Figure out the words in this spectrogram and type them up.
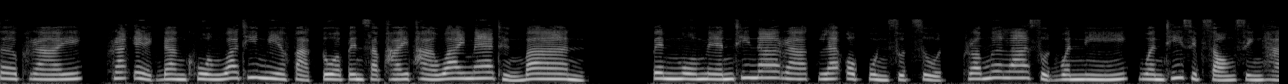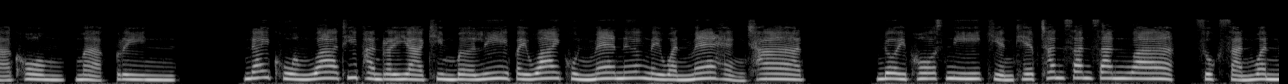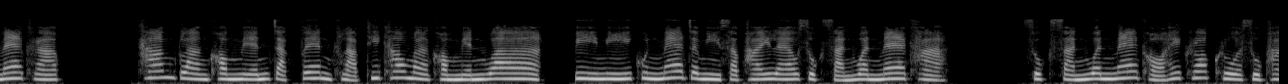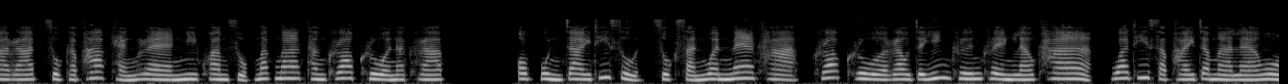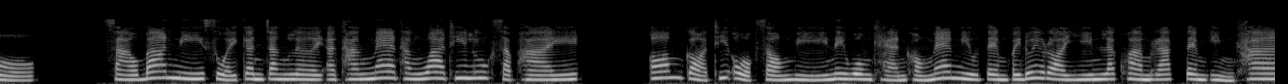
เซอร์ไพรส์พระเอกดังควงว่าที่เมียฝากตัวเป็นสะพ้ยพาไหว้แม่ถึงบ้าน เป็นโมเมนต์ที่น่ารักและอบอุ่นสุดๆ เพราะเมื่อล่าสุดวันนี้ วันที่ 12 สิงหาคม หมากปริน ได้ควงว่าที่ภรรยาคิมเบอร์รี่ไปไหว้คุณแม่เนื่องในวันแม่แห่งชาติ โดยโพสต์นี้เขียนแคปชั่นสั้น ๆว่า สุขสันต์วันแม่ครับ ท่ามกลางคอมเมนต์จากแฟนคลับที่เข้ามาคอมเมนต์ว่า ปีนี้คุณแม่จะมีสะพ้ยแล้วสุขสันต์วันแม่ค่ะ สุขสันต์วันแม่ขอให้ครอบครัวสุภารัตสุขภาพแข็งแรงมีความสุขมากๆทั้งครอบครัวนะครับ อบอุ่นใจที่สุด สุขสันต์วันแม่ค่ะ ครอบครัวเราจะยิ่งคลื้นเครงแล้วค่ะ ว่าที่สะพ้ยจะมาแล้วโห สาวบ้านนี้สวยกันจังเลยอะทั้งแม่ทั้งว่าที่ลูกสะพ้ยอ้อมกอดที่โอบสองหวีในวงแขนของแม่มิวเต็มไปด้วยรอยยิ้มและความรักเต็มอิ่มค่า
